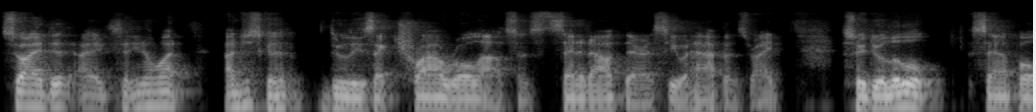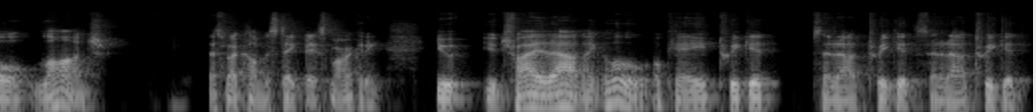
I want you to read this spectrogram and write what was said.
So I did. I said, you know what? I'm just going to do these like trial rollouts and send it out there and see what happens. Right. So you do a little sample launch. That's what I call mistake-based marketing. You you try it out, like, oh, okay, tweak it, send it out, tweak it, send it out, tweak it,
